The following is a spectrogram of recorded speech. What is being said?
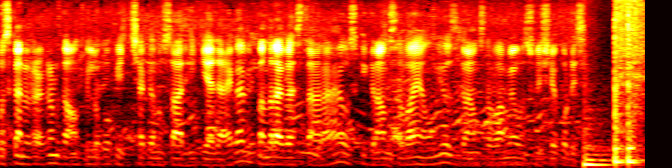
उसका निराकरण गाँव के लोगों की इच्छा के अनुसार ही किया जाएगा। अभी पंद्रह अगस्त आ रहा है, उसकी ग्राम सभाएँ होंगी, उस ग्राम सभा में उस विषय को डिस्कस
